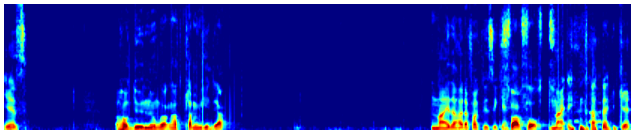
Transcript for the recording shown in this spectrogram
Yes. har du noen gang hatt klamydia? Nei, det har jeg faktisk ikke. Svar fort. Nei, det har jeg ikke.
